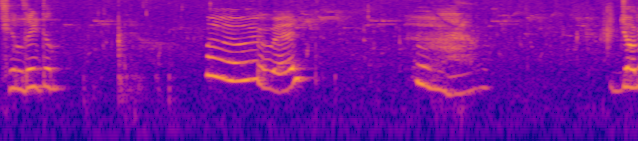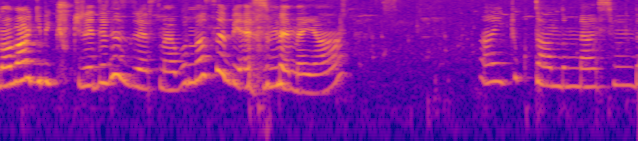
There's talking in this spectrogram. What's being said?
Çıldırdım. Evet. Canavar gibi kükrediniz resmen. Bu nasıl bir esneme ya? Ay çok utandım ben şimdi.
